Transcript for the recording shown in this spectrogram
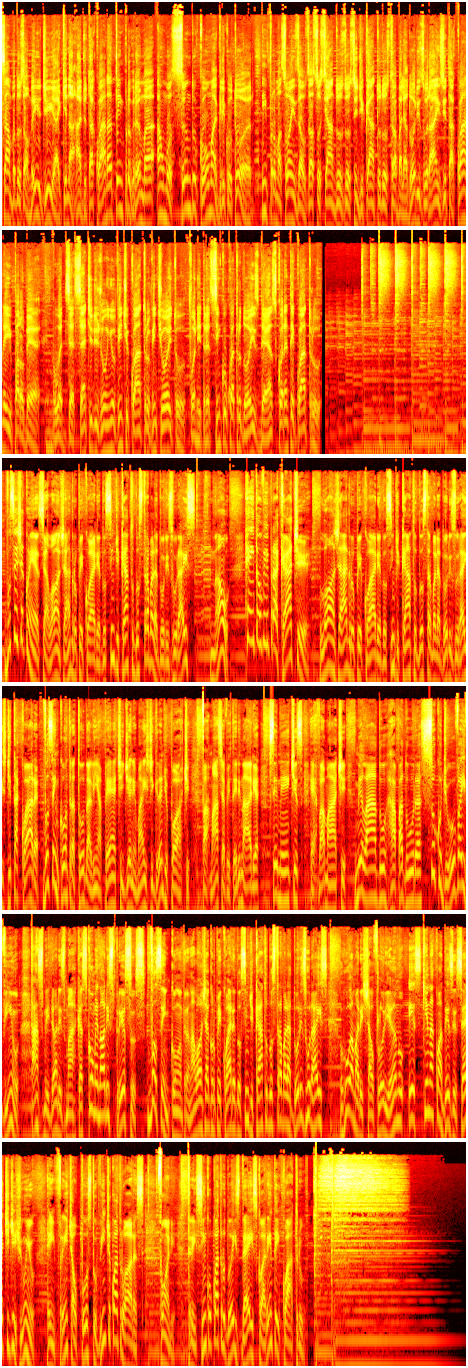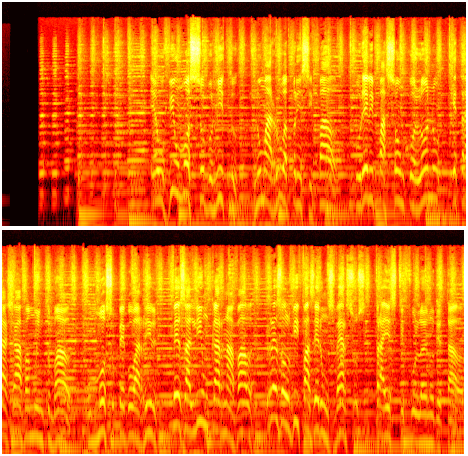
sábados ao meio-dia, aqui na Rádio Taquara, tem programa Almoçando com o Agricultor. Informações aos associados do Sindicato dos Trabalhadores Rurais de Taquara e Parobé. Rua 17 de junho, 2428. Fone 3542 1044. Você já conhece a loja agropecuária do Sindicato dos Trabalhadores Rurais? Não? Então vem pra Cate! Loja agropecuária do Sindicato dos Trabalhadores Rurais de Taquara. Você encontra toda a linha PET de animais de grande porte, farmácia veterinária, sementes, erva mate, melado, rapadura, suco de uva e vinho. As melhores marcas com menores preços. Você encontra na loja agropecuária do Sindicato dos Trabalhadores Rurais, Rua Marechal Floriano, esquina com a 17 de junho, em frente ao posto 20 24 horas. Fone 3542 1044. Eu vi um moço bonito numa rua principal. Por ele passou um colono que trajava muito mal. O moço pegou a rir, fez ali um carnaval. Resolvi fazer uns versos para este fulano de tal.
